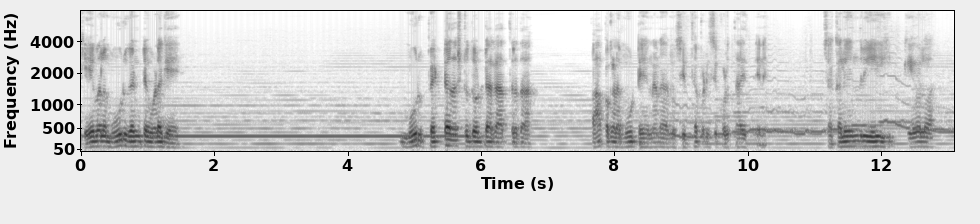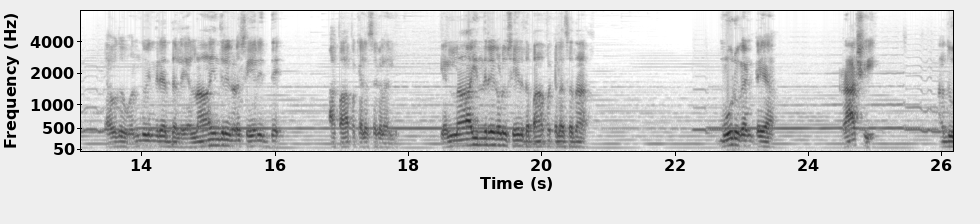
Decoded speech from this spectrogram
ಕೇವಲ ಮೂರು ಗಂಟೆ ಒಳಗೆ ಮೂರು ಬೆಟ್ಟದಷ್ಟು ದೊಡ್ಡ ಗಾತ್ರದ ಪಾಪಗಳ ಮೂಟೆಯನ್ನು ನಾನು ಸಿದ್ಧಪಡಿಸಿಕೊಳ್ತಾ ಇದ್ದೇನೆ. ಸಕಲೇಂದ್ರಿಯ, ಕೇವಲ ಯಾವುದೋ ಒಂದು ಇಂದ್ರಿಯದ್ದಲ್ಲ ಎಲ್ಲಾ ಇಂದ್ರಿಯಗಳು ಸೇರಿದ್ದೆ ಆ ಪಾಪ ಕೆಲಸಗಳಲ್ಲಿ. ಎಲ್ಲಾ ಇಂದ್ರಿಯಗಳು ಸೇರಿದ ಪಾಪ ಕೆಲಸದ ಮೂರು ಗಂಟೆಯ ರಾಶಿ, ಅದು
